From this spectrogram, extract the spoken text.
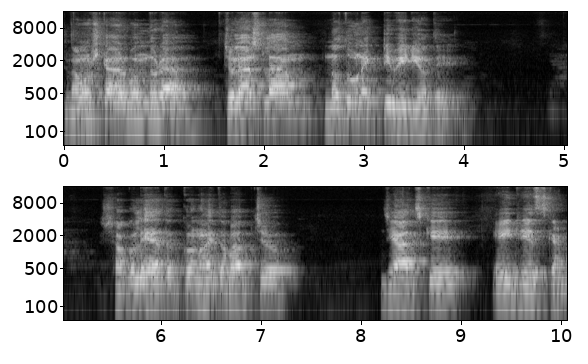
নমস্কার বন্ধুরা, চলে আসলাম নতুন একটি ভিডিওতে। সকলে এতক্ষণ হয়তো ভাবছ যে আজকে এই ড্রেস কেন?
